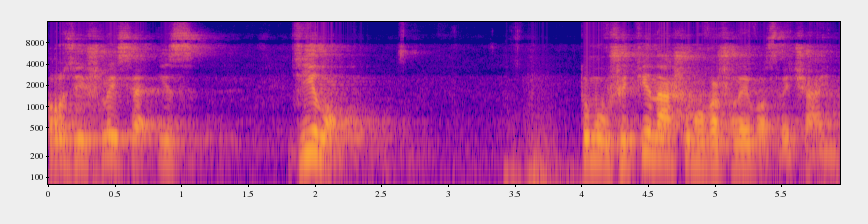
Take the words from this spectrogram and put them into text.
розійшлися із ділом. Тому в житті нашому важливо, звичайно,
